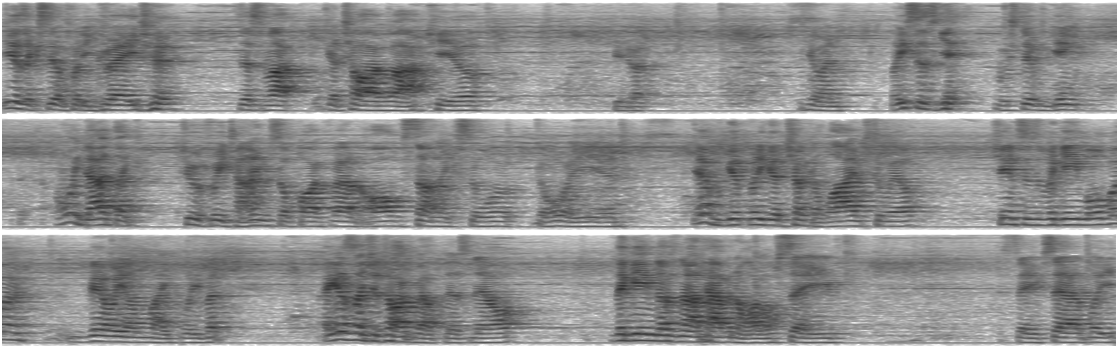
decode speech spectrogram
music's still pretty great. this rock, guitar rock here. You know, you know, and Lisa's get, we're still getting, only died like two or three times so far throughout all of Sonic's story, and you have a good, pretty good chunk of lives to well. Chances of a game over? Very unlikely, but I guess I should talk about this now. The game does not have an auto save. Save sadly.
